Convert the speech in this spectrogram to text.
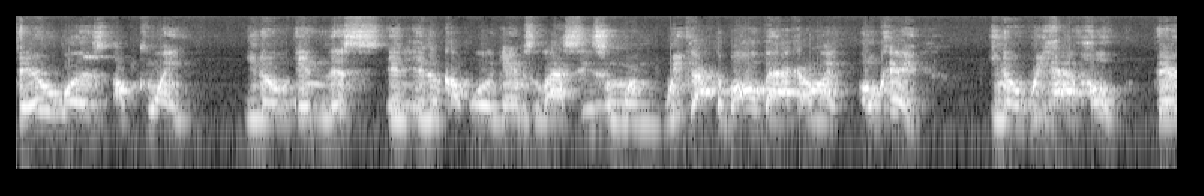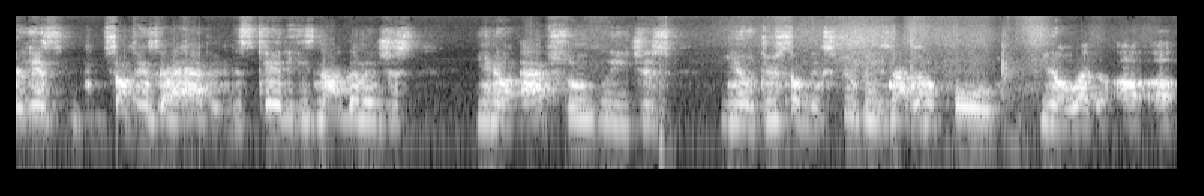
There was a point, you know, in this in, in a couple of games last season when we got the ball back. I'm like, okay, you know, we have hope. There is something's going to happen. This kid, he's not going to just, you know, absolutely just, you know, do something stupid. He's not going to pull, you know, like a, a,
